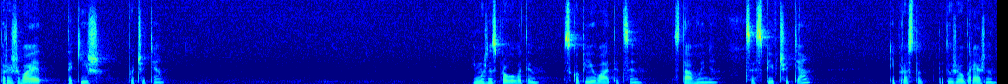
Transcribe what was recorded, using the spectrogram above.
переживає такі ж почуття. І можна спробувати скопіювати це ставлення, це співчуття і просто дуже обережно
